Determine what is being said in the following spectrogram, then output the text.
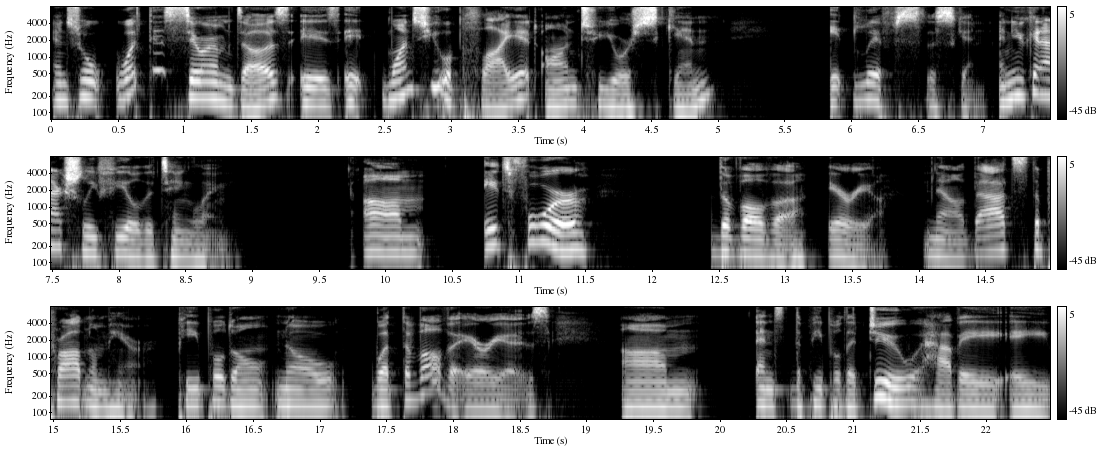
And so what this serum does is it once you apply it onto your skin, it lifts the skin and you can actually feel the tingling. Um it's for the vulva area. Now that's the problem here. People don't know what the vulva area is. Um and the people that do have a a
